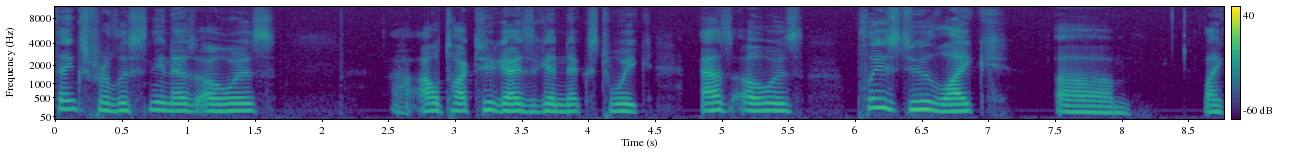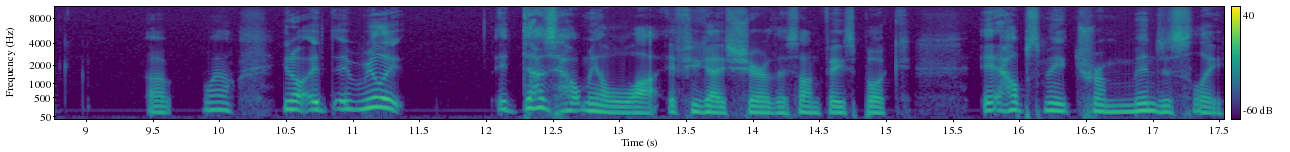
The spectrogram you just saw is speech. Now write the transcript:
Thanks for listening as always. Uh, I'll talk to you guys again next week. As always, please do like, um, like, well, you know, it, it really it does help me a lot if you guys share this on Facebook. It helps me tremendously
